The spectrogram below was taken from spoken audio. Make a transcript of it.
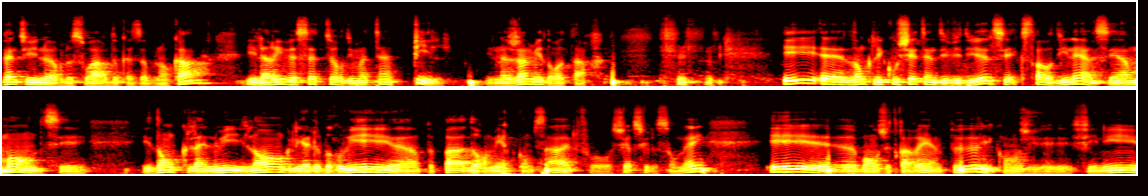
21h le soir de Casablanca, il arrive à 7h du matin pile. Il n'a jamais de retard. Et euh, donc les couchettes individuelles, c'est extraordinaire, c'est un monde. Et donc la nuit est longue, il y a le bruit, euh, on ne peut pas dormir comme ça, il faut chercher le sommeil. Et euh, bon, je travaille un peu et quand j'ai fini,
